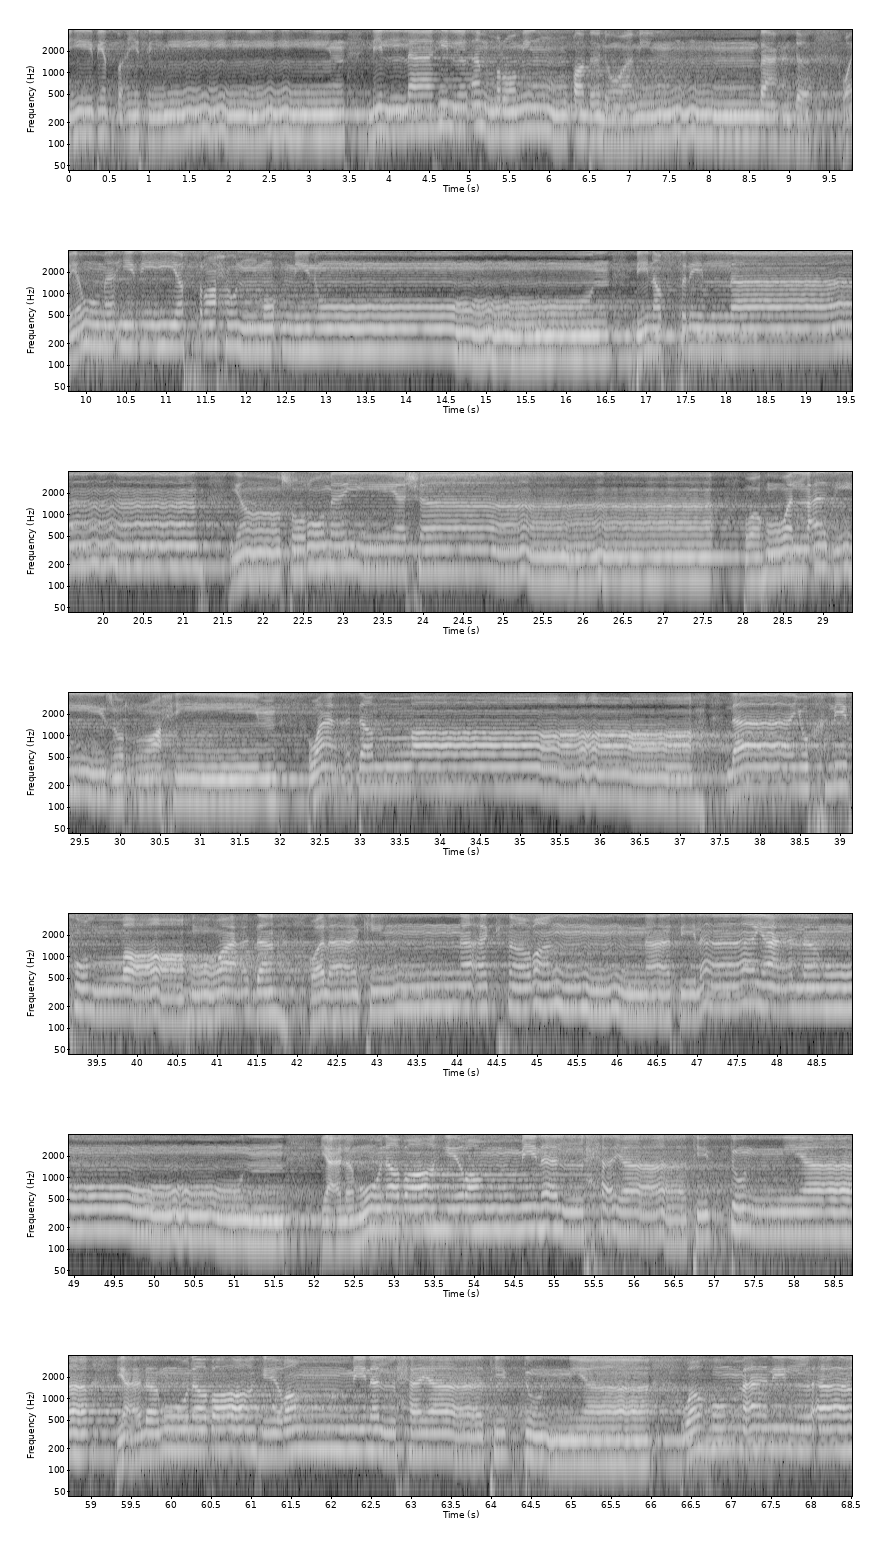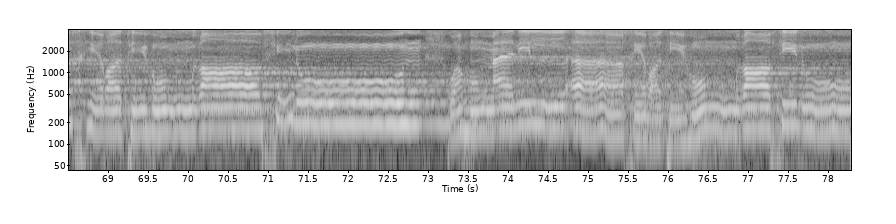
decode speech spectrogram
في بضع سنين. لله الأمر من قبل ومن بعد ويومئذ يفرح المؤمنون. بنصر الله ينصر الرحيم. وعد الله لا يخلف الله وعده ولكن أكثر الناس لا يعلمون. يعلمون ظاهرا من الحياة الدنيا. يعلمون ظاهرا من الحياة الدنيا وهم عن الآخرة هم غافلون وهم عن الآخرة هم غافلون.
